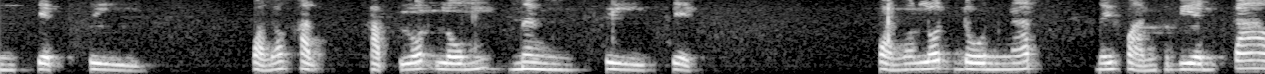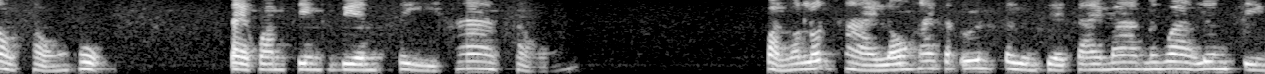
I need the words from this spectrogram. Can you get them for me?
7174ฝันว่าขับขับรถล้ม147ฝันว่ารถโดนงัด ในฝันทะเบียน926แต่ความจริงทะเบียน452ฝันว่ารถหายร้องไห้สะอื้นตื่นเสียใจมากนึกว่าเรื่องจริง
